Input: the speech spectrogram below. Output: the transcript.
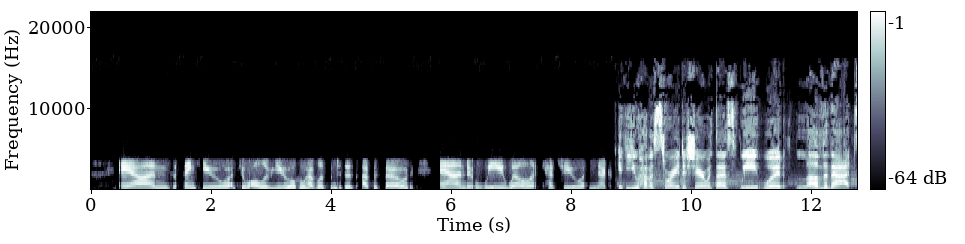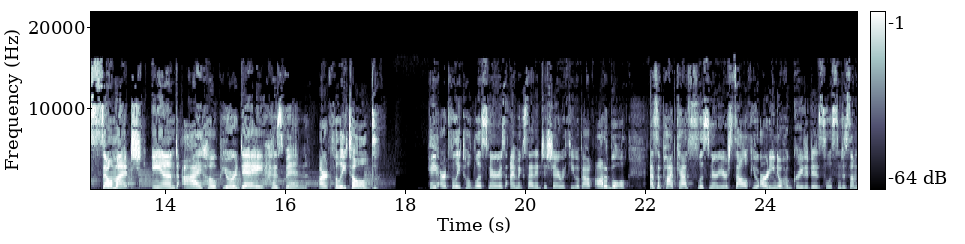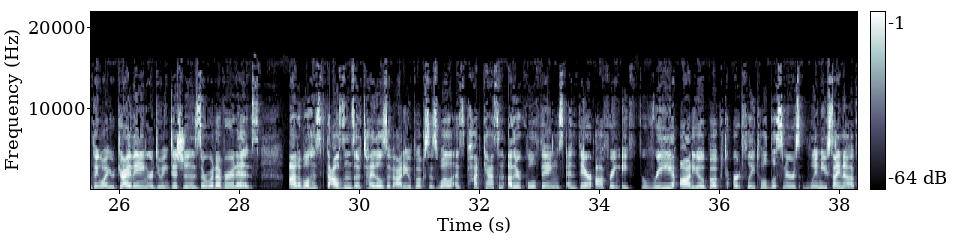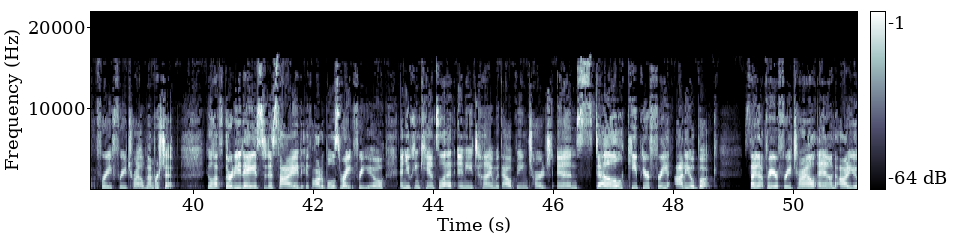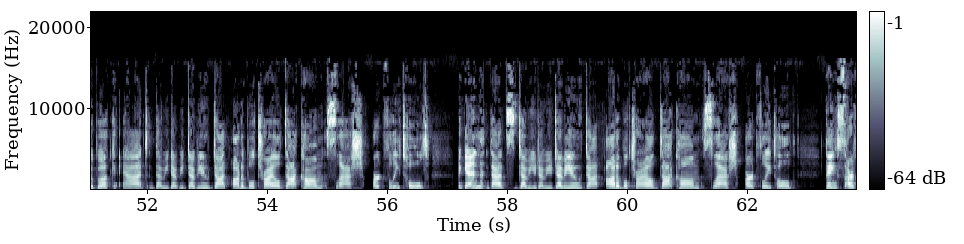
And thank you to all of you who have listened to this episode. And we will catch you next. If you have a story to share with us, we would love that so much. And I hope your day has been artfully told. Hey, Artfully Told listeners, I'm excited to share with you about Audible. As a podcast listener yourself, you already know how great it is to listen to something while you're driving or doing dishes or whatever it is. Audible has thousands of titles of audiobooks as well as podcasts and other cool things, and they're offering a free audiobook to Artfully Told listeners when you sign up for a free trial membership. You'll have 30 days to decide if Audible is right for you, and you can cancel at any time without being charged and still keep your free audiobook. Sign up for your free trial and audiobook at www.audibletrial.com slash artfully told. Again, that's www.audibletrial.com slash artfully told. Thanks, Artfully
